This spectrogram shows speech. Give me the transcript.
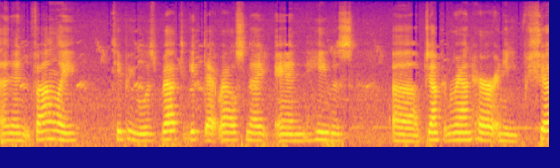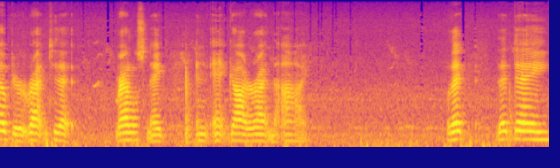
And then finally, Tippy was about to get that rattlesnake, and he was jumping around her, and he shoved her right into that rattlesnake, and it got her right in the eye. Well, that that day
